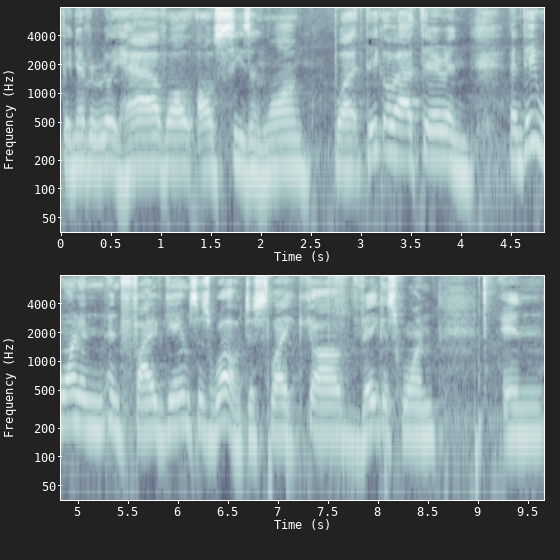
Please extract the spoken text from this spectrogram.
They never really have all, all season long, but they go out there and, and they won in, in five games as well, just like uh, Vegas won in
